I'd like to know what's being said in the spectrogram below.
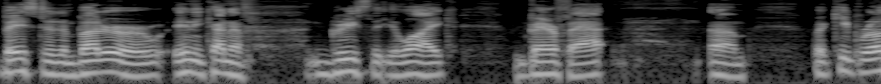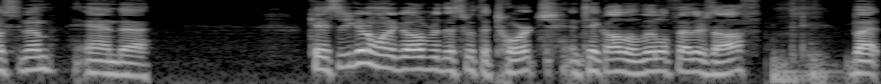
basted in butter or any kind of grease that you like, bear fat. Um, but keep roasting them. And, uh, okay, so you're going to want to go over this with a torch and take all the little feathers off. But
